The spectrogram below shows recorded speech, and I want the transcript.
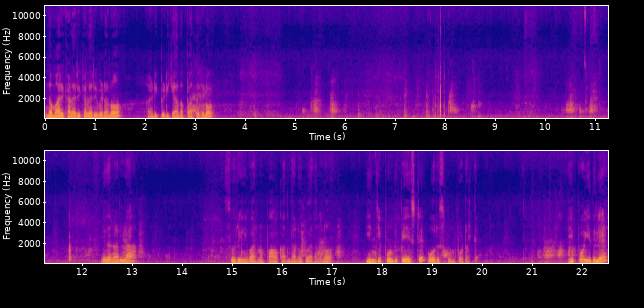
இந்த மாதிரி கிளறி கிளறி விடணும். அடி பிடிக்காத பார்த்துக்கணும் இதை நல்லா சுருங்கி வரணும் பாவக்காய் அந்த அளவுக்கு வதங்கணும். இஞ்சி பூண்டு பேஸ்ட்டு ஒரு ஸ்பூன் போட்டிருக்கேன். இப்போது இதில்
